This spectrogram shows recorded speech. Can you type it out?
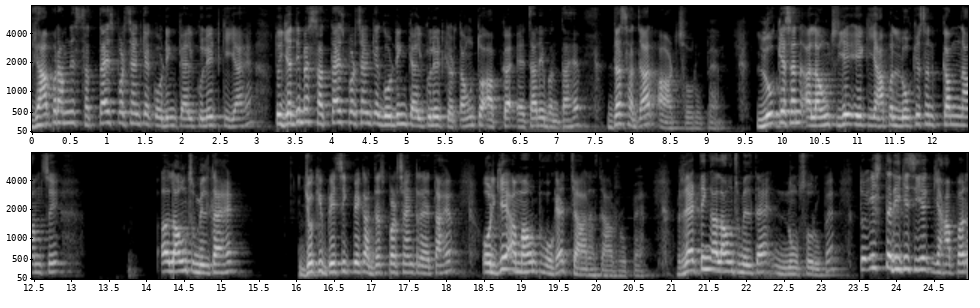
यहाँ पर हमने 27 परसेंट के अकॉर्डिंग कैलकुलेट किया है। तो यदि मैं 27 परसेंट के अकॉर्डिंग कैलकुलेट करता हूँ तो आपका एचआरए बनता है दस हज़ार आठ सौ रुपये लोकेशन अलाउंस, ये एक यहाँ पर लोकेशन कम नाम से अलाउंस मिलता है। जो कि बेसिक पे का दस परसेंट रहता है और ये अमाउंट हो गया चार हज़ार रुपये रेटिंग अलाउंस मिलता है नौ सौ रुपये तो इस तरीके से ये यहाँ पर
